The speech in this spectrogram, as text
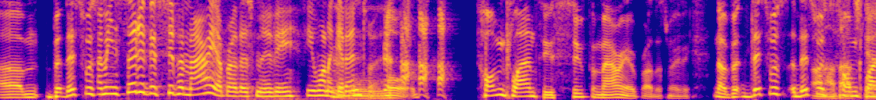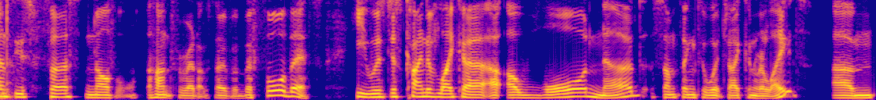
Um, but this was I mean, so did the Super Mario Brothers movie, if you want to get into it. Tom Clancy's Super Mario Brothers movie. No, but this was this Oh, was no, Tom that's good. Clancy's first novel, The Hunt for Red October. Before this, he was just kind of like a, a, a war nerd, something to which I can relate. Um,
